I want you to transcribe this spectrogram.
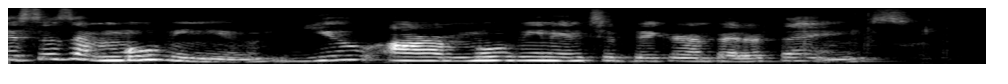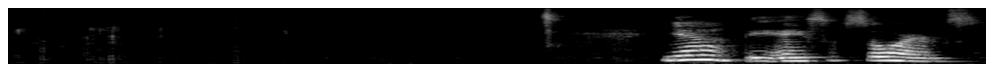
This isn't moving you. You are moving into bigger and better things. Yeah, the Ace of Swords.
